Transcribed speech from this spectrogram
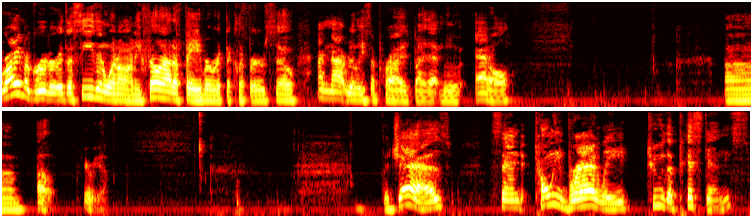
Rodney McGruder, as the season went on, he fell out of favor with the Clippers, so I'm not really surprised by that move at all. Um. Oh, here we go. The Jazz send Tony Bradley to the Pistons.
